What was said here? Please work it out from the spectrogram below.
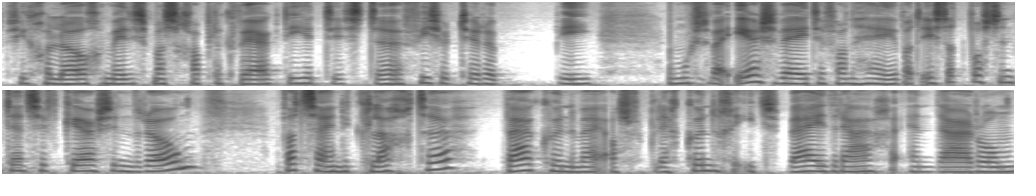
psychologen, medisch maatschappelijk werk, diëtisten, fysiotherapie. Moesten wij eerst weten van hé, hey, wat is dat post-intensive care syndroom? Wat zijn de klachten? Waar kunnen wij als verpleegkundige iets bijdragen? En daarom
